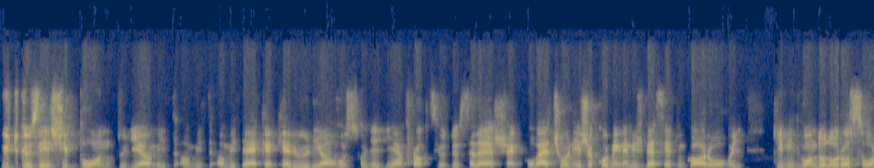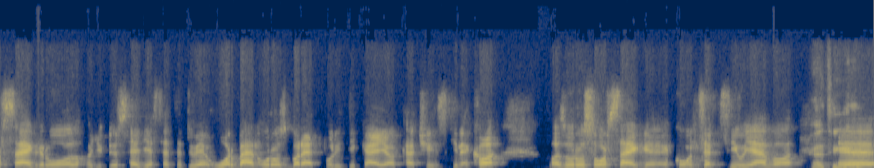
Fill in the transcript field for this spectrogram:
ütközési pont, ugye, amit, amit, amit el kell kerülni ahhoz, hogy egy ilyen frakciót össze lehessen kovácsolni, és akkor még nem is beszéltünk arról, hogy ki mit gondol Oroszországról, hogy összeegyeztethető-e Orbán orosz barát politikája Kaczynszkinek a, az Oroszország eh, koncepciójával, hát igen. Eh,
